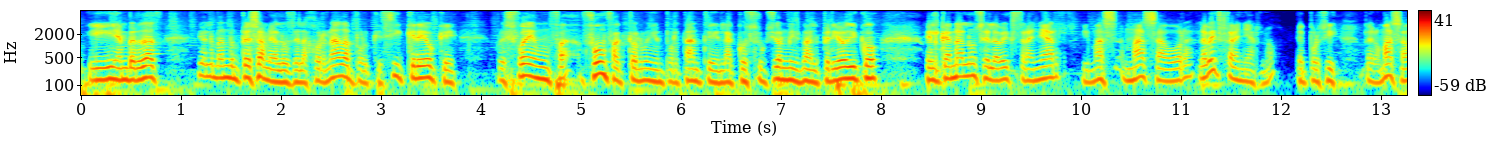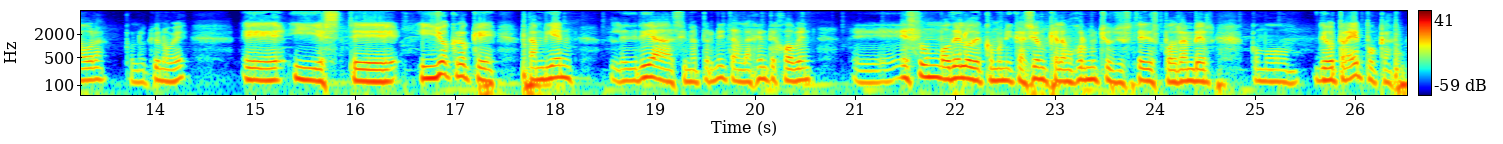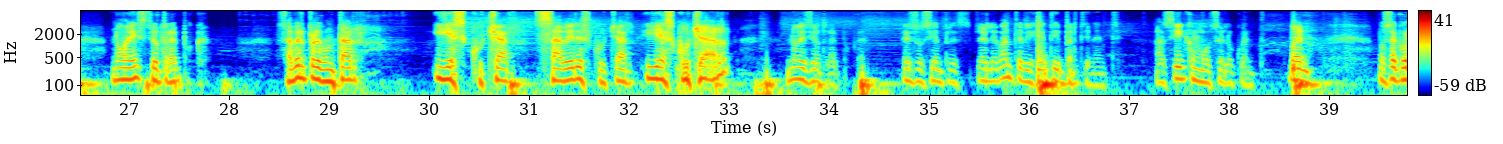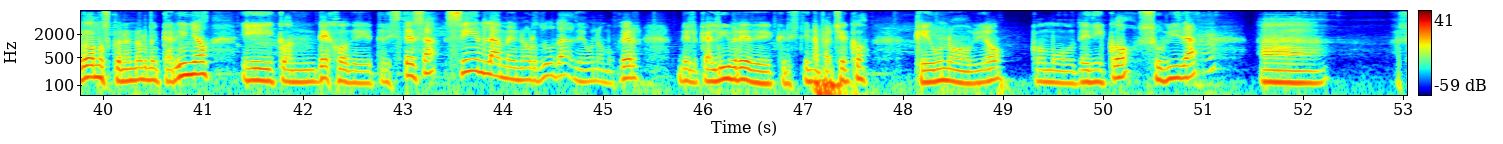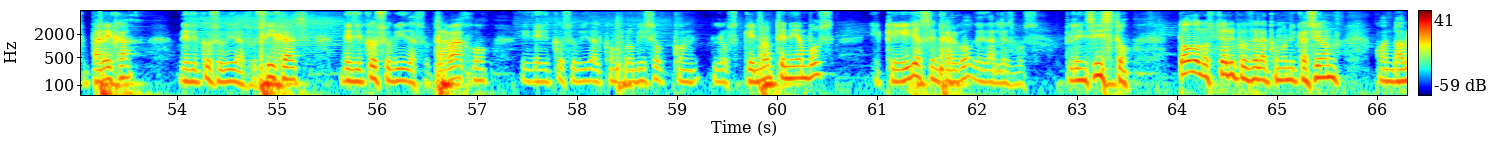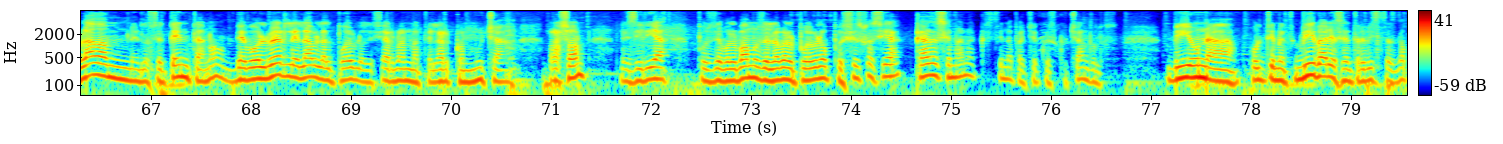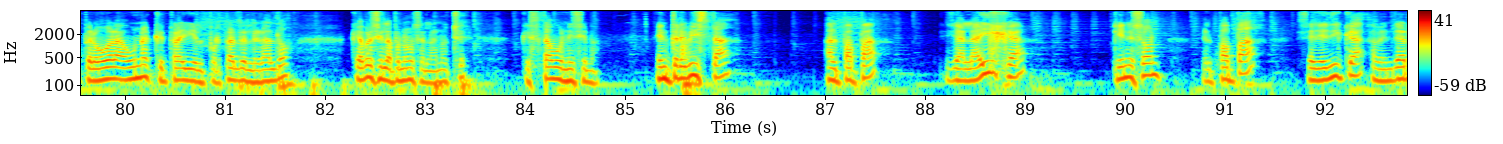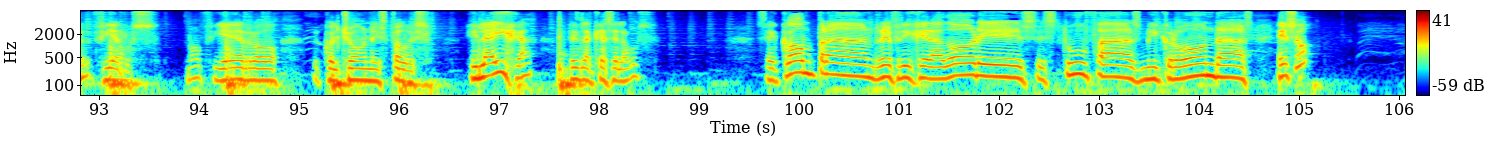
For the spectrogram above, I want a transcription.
Y en verdad, yo le mando un pésame a los de la jornada porque sí creo que pues fue un, fue un factor muy importante en la construcción misma del periódico. El Canal 11 la va a extrañar y más, más ahora, la va a extrañar, ¿no? De por sí, pero más ahora, con lo que uno ve. Eh, y, este, y yo creo que también le diría, si me permitan, la gente joven, eh, es un modelo de comunicación que a lo mejor muchos de ustedes podrán ver como de otra época, no es de otra época. Saber preguntar y escuchar, saber escuchar y escuchar no es de otra época. Eso siempre es relevante, vigente y pertinente, así como se lo cuento. Bueno, nos acordamos con enorme cariño y con dejo de tristeza, sin la menor duda, de una mujer del calibre de Cristina Pacheco, que uno vio como dedicó su vida a, a su pareja, dedicó su vida a sus hijas, dedicó su vida a su trabajo y dedicó su vida al compromiso con los que no tenían voz y que ella se encargó de darles voz. Le insisto, todos los teóricos de la comunicación, cuando hablaban en los 70, ¿no? Devolverle el habla al pueblo, decía Armand Matelar con mucha razón, les diría, pues devolvamos el habla al pueblo, pues eso hacía cada semana Cristina Pacheco escuchándolos. Vi una última, vi varias entrevistas, ¿no? Pero ahora una que trae el portal del Heraldo, que a ver si la ponemos en la noche, que está buenísima. Entrevista al papá y a la hija, ¿quiénes son? El papá se dedica a vender fierros, Fierro, colchones, todo eso. Y la hija es la que hace la voz. Se compran refrigeradores, estufas, microondas. Eso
